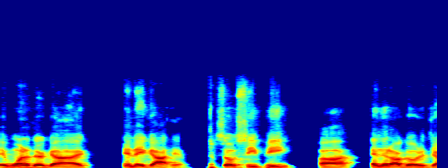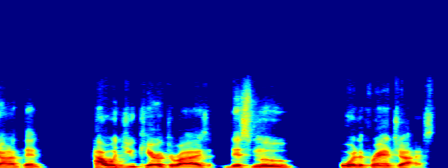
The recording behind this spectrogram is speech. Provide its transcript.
They wanted their guy and they got him. Yep. So CP, uh, and then I'll go to Jonathan. How would you characterize this move for the franchise?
